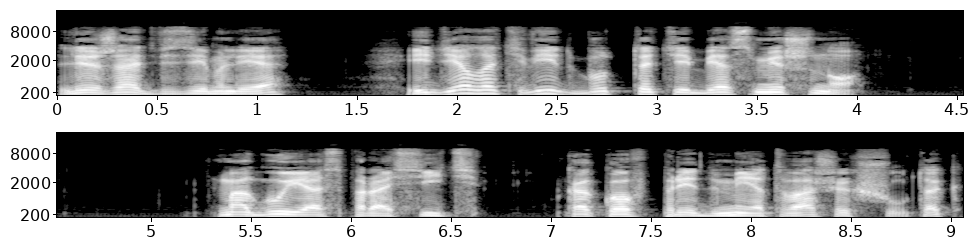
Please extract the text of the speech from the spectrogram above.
лежать в земле и делать вид, будто тебе смешно. Могу я спросить, каков предмет ваших шуток?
